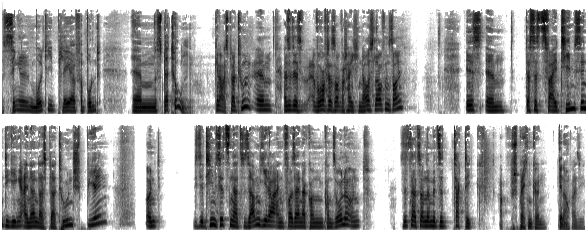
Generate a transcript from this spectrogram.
Single-Multiplayer-Verbund ähm, Splatoon. Genau, Splatoon, ähm, also das, worauf das auch wahrscheinlich hinauslaufen soll, ist, ähm, dass es zwei Teams sind, die gegeneinander Splatoon spielen und diese Teams sitzen halt zusammen, jeder an, vor seiner Kon Konsole und sitzen halt zusammen, damit sie Taktik absprechen können, Genau. quasi.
